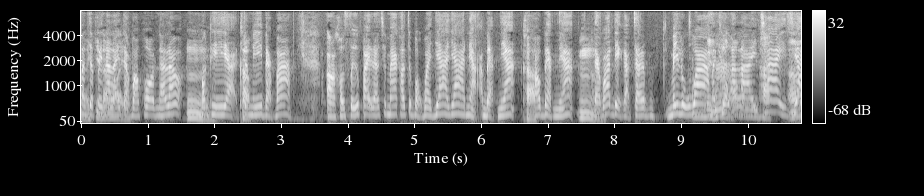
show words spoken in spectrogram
มันจะเป็นอะไรกินอร่อยแต่ว่าพอนะแล้วอืมบางทีอะครับจะมีแบบว่าเอ่อเขาซื้อไปแล้วใช่ไหมเขาจะบอกว่าย่าย่าเนี่ยแบบเนี้ยครับเอาแบบเนี้ยอืมแต่ว่าเด็กอะจะไม่รู้ว่าไม่รู้มันคืออะไรหรอกว่ามันมีผักใช่เออย่า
